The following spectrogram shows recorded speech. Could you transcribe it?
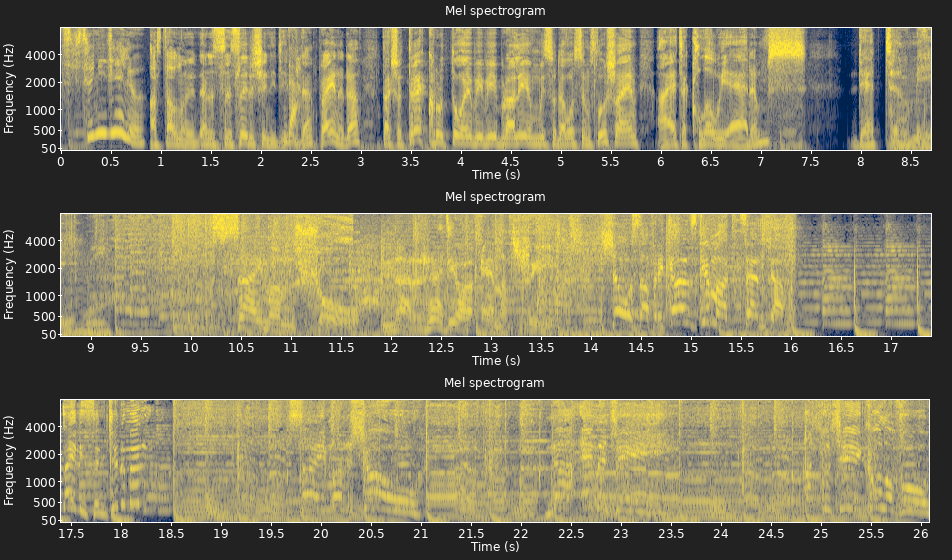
всю неделю. Остальное, э, следующей неделе, Да. да. Правильно, да? Так что трек крутой вы выбрали, мы с удовольствием слушаем. А это Chloe Adams, Dead to Me. Саймон Шоу на Радио Энерджи. Шоу с африканским акцентом. Ladies and gentlemen, Саймон Шоу на Energy. Отключи голову,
